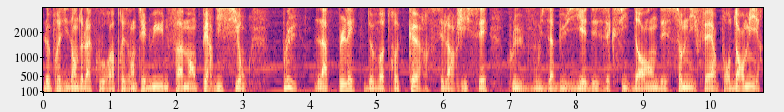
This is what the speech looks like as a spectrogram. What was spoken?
le président de la Cour a présenté lui une femme en perdition. Plus la plaie de votre cœur s'élargissait, plus vous abusiez des accidents, des somnifères pour dormir,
